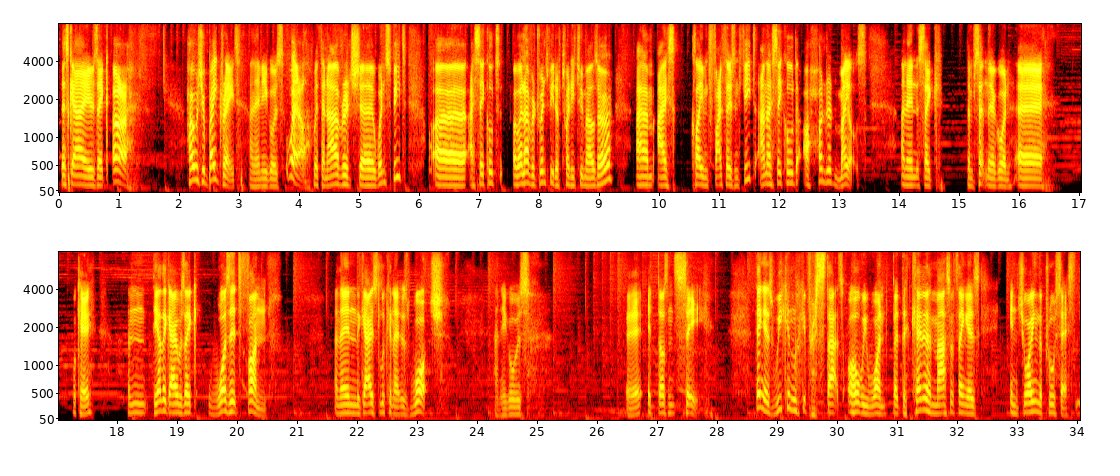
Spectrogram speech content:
This guy was like, "Ah." Oh, how was your bike ride? And then he goes, well, with an average uh, wind speed, uh, I cycled uh, an average wind speed of 22 miles an hour. Um, I climbed 5,000 feet and I cycled 100 miles. And then it's like, I'm sitting there going, uh, okay. And the other guy was like, was it fun? And then the guy's looking at his watch and he goes, uh, it doesn't say. Thing is, we can look at for stats all we want, but the kind of massive thing is enjoying the process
